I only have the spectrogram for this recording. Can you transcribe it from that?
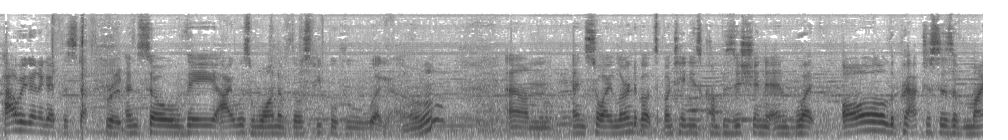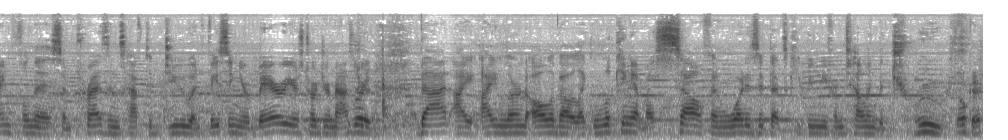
how are we going to get this stuff? Right. And so they, I was one of those people who like, huh? Um, and so I learned about spontaneous composition and what all the practices of mindfulness and presence have to do and facing your barriers towards your mastery. Right. That I, I learned all about, like looking at myself and what is it that's keeping me from telling the truth. Okay.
